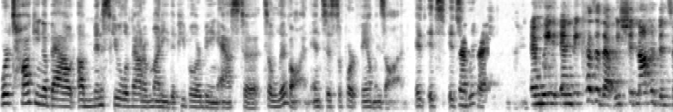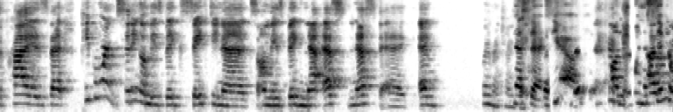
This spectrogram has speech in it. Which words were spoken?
we're talking about a minuscule amount of money that people are being asked to to live on and to support families on. It, it's it's That's really right. And we and because of that, we should not have been surprised that people weren't sitting on these big safety nets, on these big nest nest egg egg. What am I trying to nest say? eggs. Yeah, on, when the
